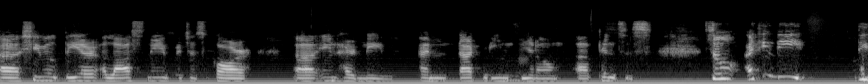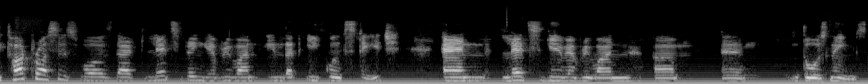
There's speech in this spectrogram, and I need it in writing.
uh, she will bear a last name which is Kaur uh, in her name, and that means you know princess. So I think the the thought process was that let's bring everyone in that equal stage and let's give everyone um, um, those names.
